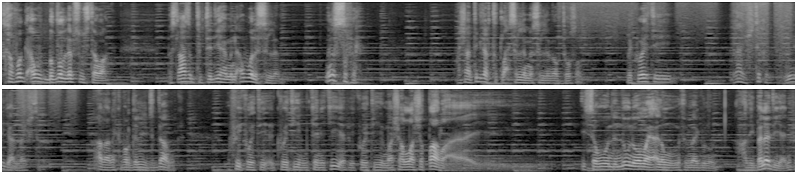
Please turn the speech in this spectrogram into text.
تخفق أو بتظل نفس مستواك. بس لازم تبتديها من أول السلم من الصفر عشان تقدر تطلع سلمة سلمة وتوصل. الكويتي لا يشتغل من اللي قال ما يشتغل هذا أنا أكبر دليل قدامك. وفي كويتي كويتيين ميكانيكية في كويتيين ما شاء الله شطار. يسوون النون وما يعلمون مثل ما يقولون. هذه بلدي يعني في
